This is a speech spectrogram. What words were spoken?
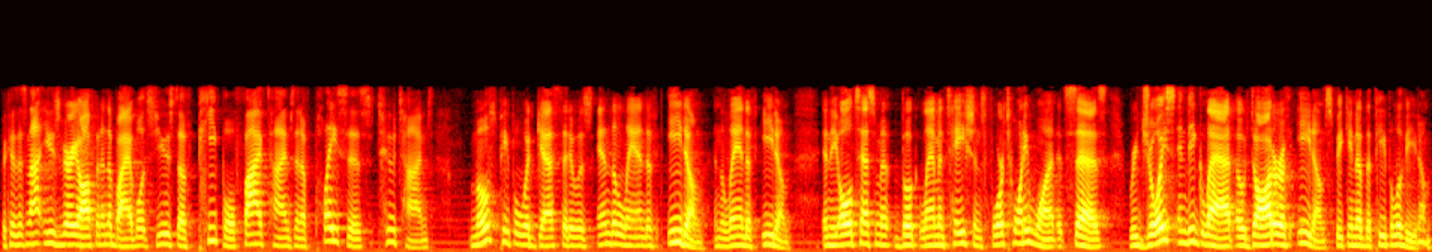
because it's not used very often in the Bible. It's used of people five times and of places two times. Most people would guess that it was in the land of Edom, in the land of Edom. In the Old Testament book Lamentations 4:21 it says, Rejoice and be glad, O daughter of Edom, speaking of the people of Edom,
